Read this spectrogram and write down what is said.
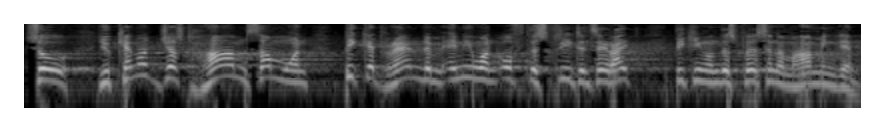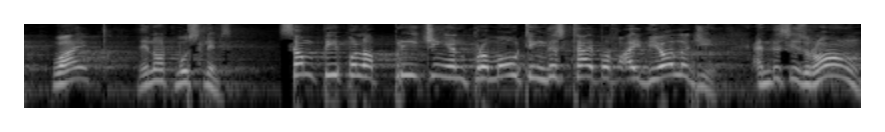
So you cannot just harm someone, pick at random anyone off the street and say, right, picking on this person, I'm harming them. Why? They're not Muslims. Some people are preaching and promoting this type of ideology. And this is wrong.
